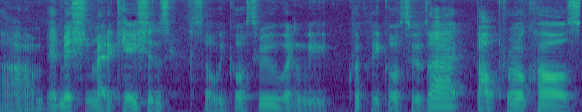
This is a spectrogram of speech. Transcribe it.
um, admission medications. So we go through and we quickly go through that, bowel protocols.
